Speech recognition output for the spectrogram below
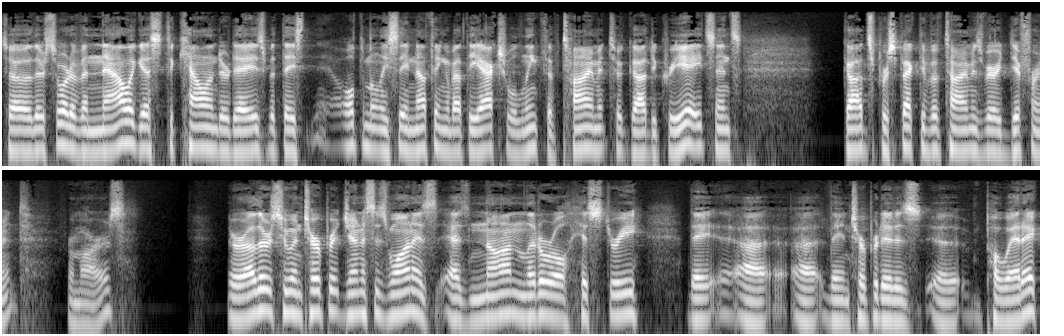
So they're sort of analogous to calendar days, but they ultimately say nothing about the actual length of time it took God to create, since God's perspective of time is very different from ours. There are others who interpret Genesis 1 as, as non literal history. They, uh, uh, they interpret it as uh, poetic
